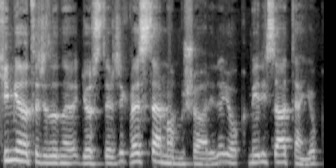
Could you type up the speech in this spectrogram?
kim yaratıcılığını gösterecek? Westerman bu şu haliyle yok. Melih zaten yok.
